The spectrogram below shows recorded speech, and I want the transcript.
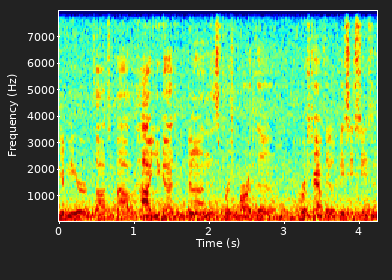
give me your thoughts about how you guys have done this first part of the first half of the OVC season.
